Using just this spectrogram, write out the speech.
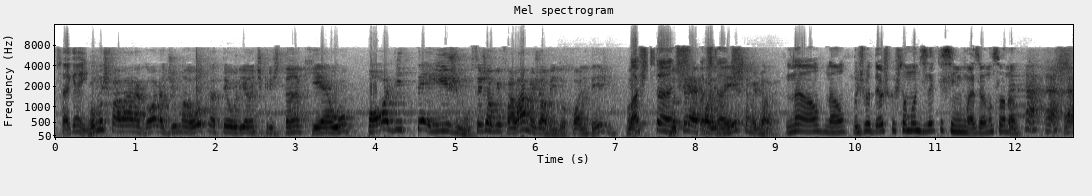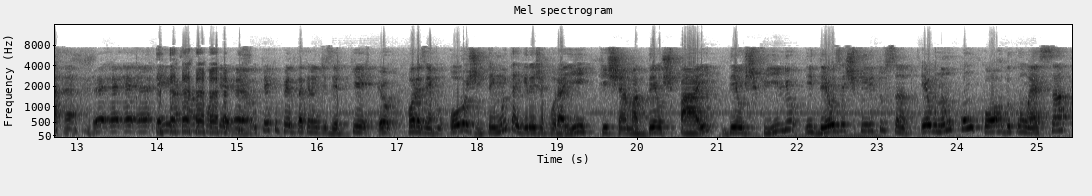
Segue aí. Vamos falar agora de uma outra teoria anticristã que é o politeísmo. Você já ouviu falar, meu jovem, do politeísmo? Bastante. Você é bastante. politeísta, meu jovem? Não, não. Os judeus costumam dizer que sim, mas eu não sou, não. é, é, é, é, engraçado porque. É, o que, é que o Pedro está querendo dizer? Porque, eu, por exemplo, hoje tem muita igreja por aí que chama Deus Pai, Deus Filho e Deus Espírito Santo. Eu não concordo com essa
